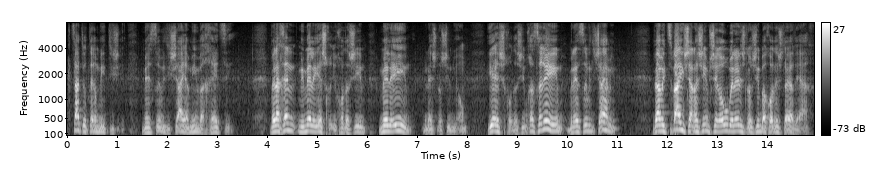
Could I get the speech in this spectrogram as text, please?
קצת יותר מ-29 ימים וחצי. ולכן ממילא יש חודשים מלאים בני 30 יום, יש חודשים חסרים בני 29 ימים. והמצווה היא שאנשים שראו בליל 30 בחודש את הירח,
